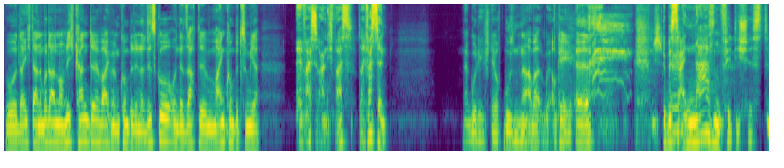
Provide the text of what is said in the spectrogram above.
wo da ich deine Mutter noch nicht kannte, war ich mit einem Kumpel in der Disco und dann sagte mein Kumpel zu mir, Ey, weißt du eigentlich was? Sag ich, was denn? Na gut, ich stehe auf Busen, ne? Aber okay. Äh, du bist ein Nasenfetischist.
